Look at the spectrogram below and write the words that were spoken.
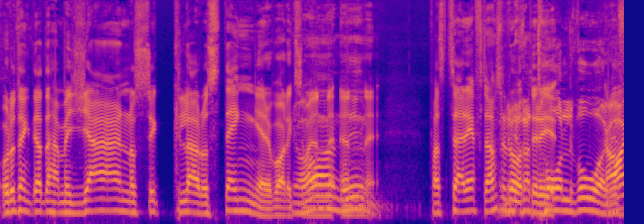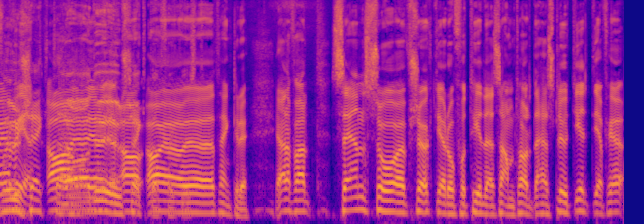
Och då tänkte jag att det här med järn och cyklar och stänger var liksom Ja, en, det- en... Fast så här i efterhand så Men du låter var det... 12 år, du ja, får jag vet. ursäkta. Ja, ja, Ja, ja, du är ja, ursäktad ja, ja, ja, jag tänker det. I alla fall, sen så försökte jag då få till det här samtalet, det här slutgiltiga. För jag,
